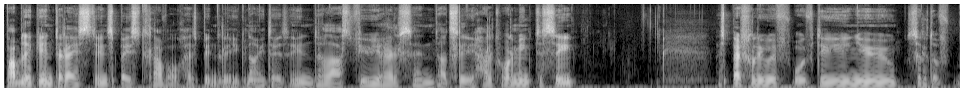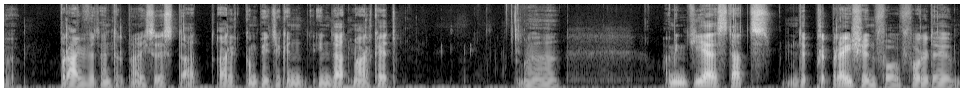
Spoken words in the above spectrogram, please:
public interest in space travel has been reignited in the last few years and that's really heartwarming to see especially with with the new sort of uh, private enterprises that are competing in, in that market. Uh, I mean, yes, that's the preparation for, for the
